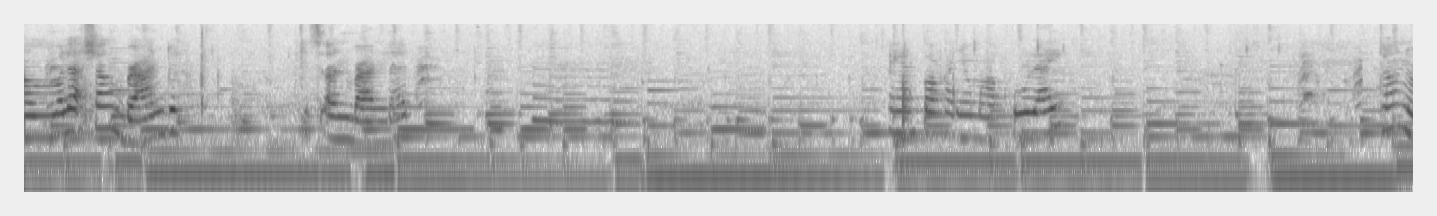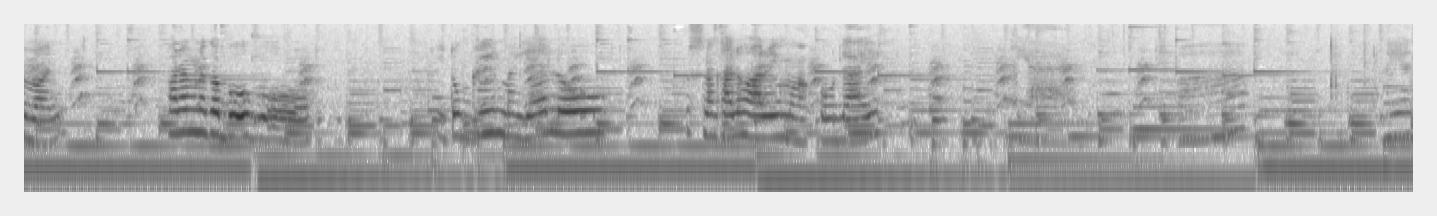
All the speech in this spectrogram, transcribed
Um, wala siyang brand. It's unbranded. Ayan po ang kanyang mga kulay. Ito naman, parang nagabuo-buo. Ito green, may yellow. Tapos naghalo-halo yung mga kulay. Ayan. Diba? Ayan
